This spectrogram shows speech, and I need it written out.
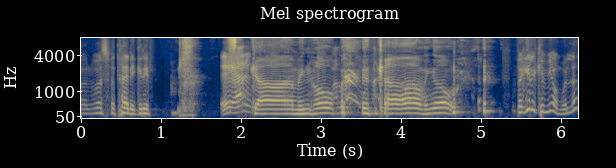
الوصف الثاني قريب coming home coming home باقي لك كم يوم ولا؟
